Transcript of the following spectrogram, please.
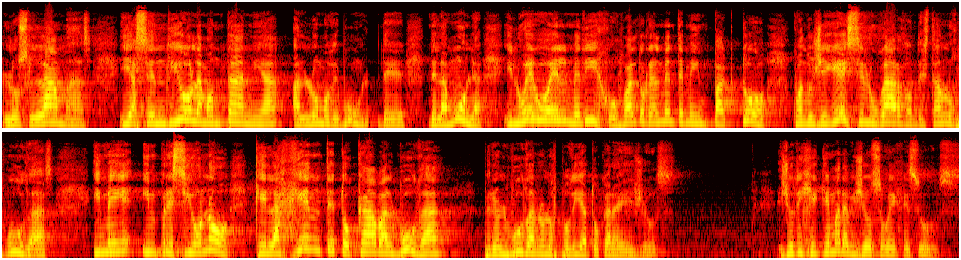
los lamas, y ascendió la montaña al lomo de, de, la mula. Y luego él me dijo, Osvaldo, realmente me impactó cuando llegué a ese lugar donde están los budas y me impresionó que la gente tocaba al Buda, pero el Buda no los podía tocar a ellos. Y yo dije, qué maravilloso es Jesús.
